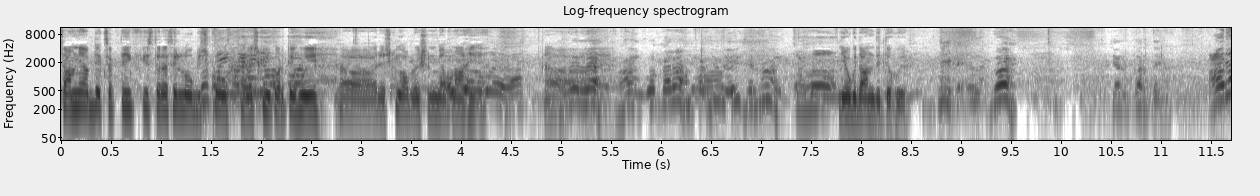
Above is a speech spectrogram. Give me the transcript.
सामने आप देख सकते हैं कि किस तरह से लोग इसको रेस्क्यू करते हुए रेस्क्यू ऑपरेशन में अपना है योगदान देते हुए। अरे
